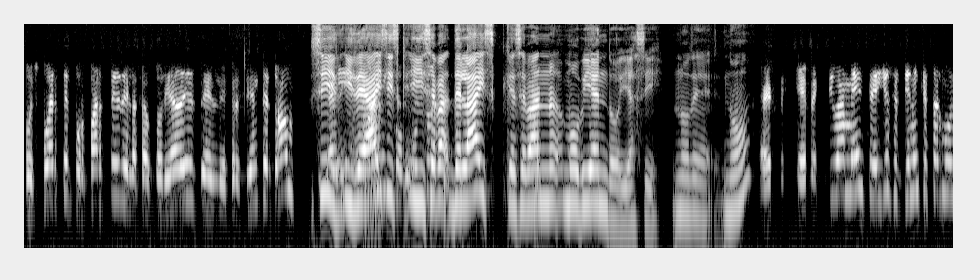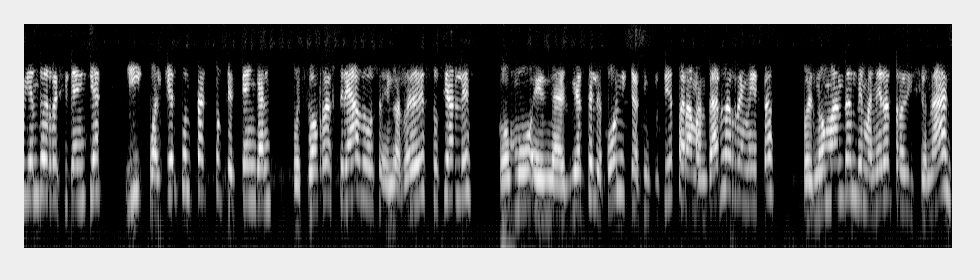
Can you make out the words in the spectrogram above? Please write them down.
pues fuerte por parte de las autoridades del, presidente Trump. Sí, y, de ISIS y se va del ICE que se van moviendo y así, no de, ¿no? efectivamente, ellos se tienen que estar moviendo de residencia y cualquier contacto que tengan pues son rastreados en las redes sociales como en las vías telefónicas, inclusive para mandar las remesas, pues no mandan de manera tradicional,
